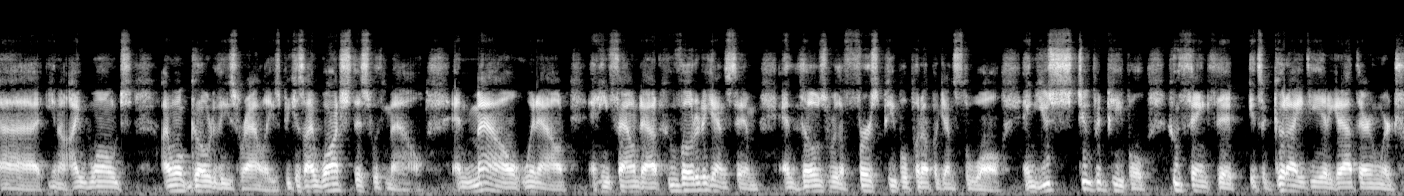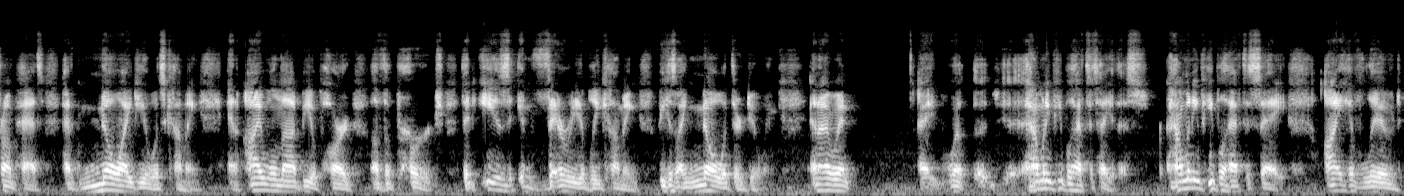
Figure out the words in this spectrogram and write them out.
uh, you know I won't I won't go to these rallies because I watched this with Mao and Mao went out and he found out who voted against him and those were the first people put up against the wall. And you stupid people who think that it's a good idea to get out there and wear Trump hats have no idea what's coming. And I will not be a part of the purge that is invariably coming because I know what they're doing. And I went, I, well, uh, how many people have to tell you this? How many people have to say, I have lived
